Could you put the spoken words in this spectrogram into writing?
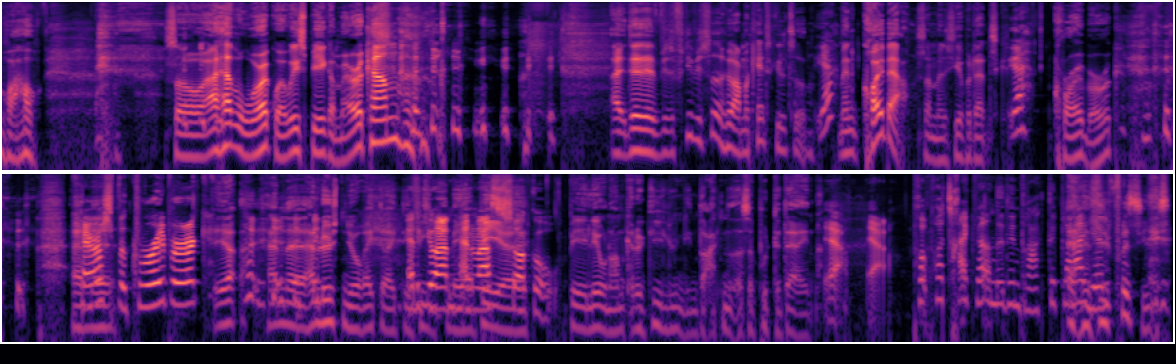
wow. So I have a work where we speak American. Ej, det er fordi, vi sidder og hører amerikansk hele tiden. Ja. Men Krøjberg, som man siger på dansk. Ja, Krøjberg. På Krøjberg. ja, han, øh, han løste den jo rigtig, rigtig Ja, det fint gjorde han. med Han var bede, så øh, god. bede eleven om, kan du ikke lige lyne din dragt ned, og så putte det derind. Ja, ja. Prøv, prøv at trække vejret ned i din dragt, det plejer at lige hjælpe. præcis.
